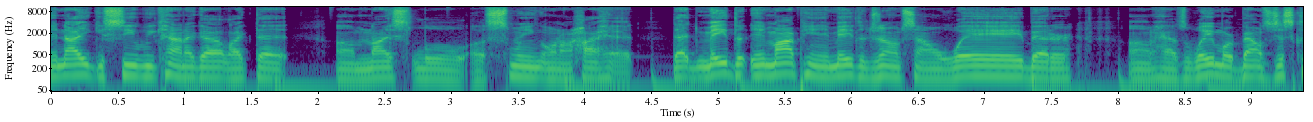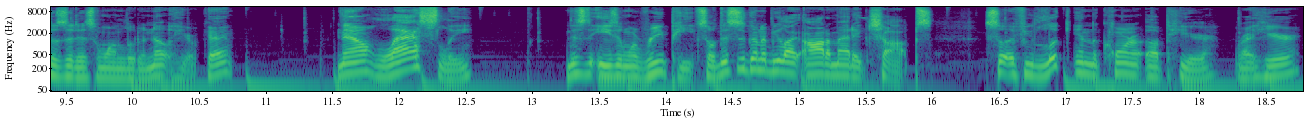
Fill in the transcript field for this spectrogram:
and now you can see we kind of got like that um, nice little uh, swing on our hi-hat that made the in my opinion made the drum sound way better um, has way more bounce just because of this one little note here okay? Now lastly this is the easy one repeat. So this is going to be like automatic chops. So if you look in the corner up here right here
